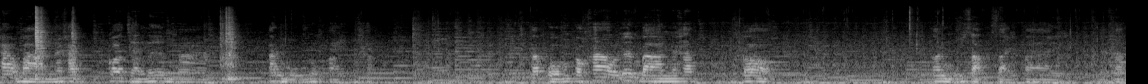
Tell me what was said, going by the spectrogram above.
ข้าวบานนะครับ ก็จะเริ่มมาปั้นหมูลงไปนะครับ ครับผมพอข้าวเริ่มบานนะครับ ก็ปั้นหมูสับใส่ไปนะครับ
